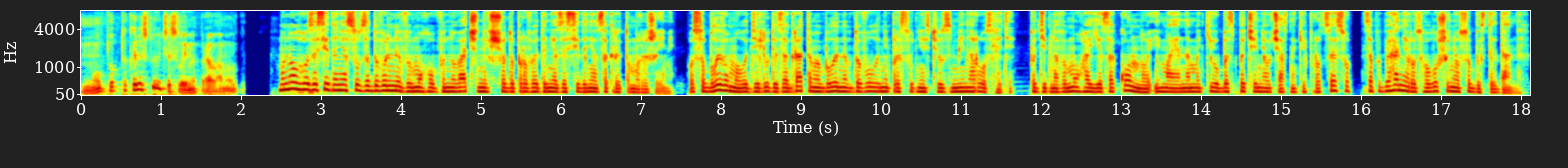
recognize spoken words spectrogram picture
Ну, тобто користуються своїми правами. Минулого засідання суд задовольнив вимогу обвинувачених щодо проведення засідання в закритому режимі. Особливо молоді люди за ґратами були невдоволені присутністю ЗМІ на розгляді. Подібна вимога є законною і має на меті убезпечення учасників процесу, запобігання розголошенню особистих даних.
